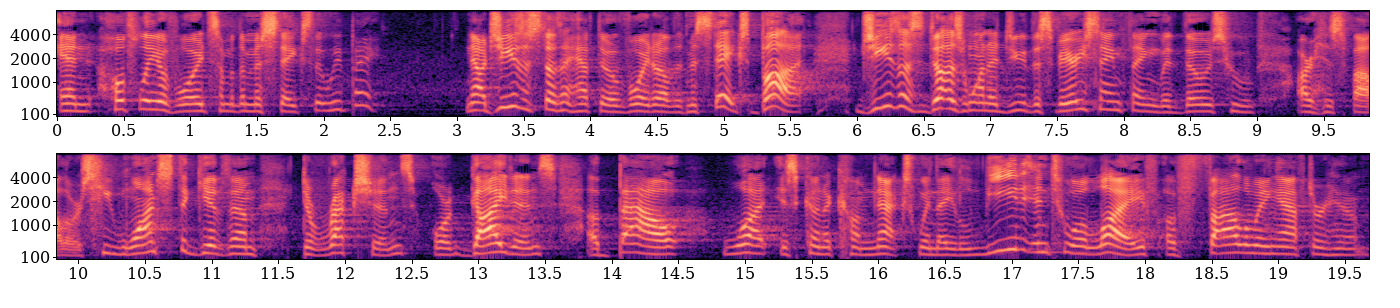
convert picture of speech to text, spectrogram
and hopefully avoid some of the mistakes that we've made. Now, Jesus doesn't have to avoid all the mistakes, but Jesus does want to do this very same thing with those who are his followers. He wants to give them directions or guidance about what is going to come next when they lead into a life of following after him.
